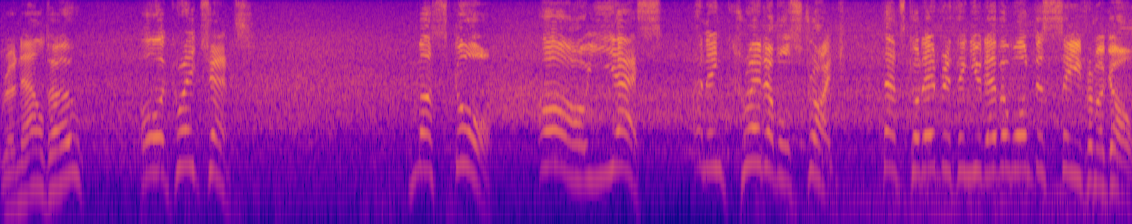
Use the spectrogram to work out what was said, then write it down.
Ronaldo. Oh, a great chance. Must score. Oh, yes. An incredible strike. That's got everything you'd ever want to see from a goal.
